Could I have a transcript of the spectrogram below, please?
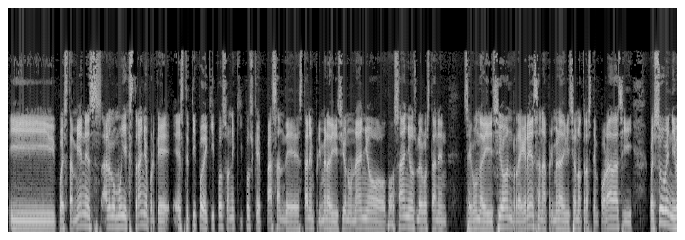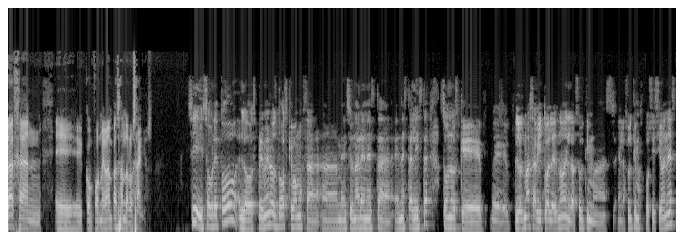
y pues también es algo muy extraño porque este tipo de equipos son equipos que pasan de estar en primera división un año o dos años, luego están en segunda división, regresan a primera división otras temporadas y pues suben y bajan eh, conforme van pasando los años. Sí, y sobre todo los primeros dos que vamos a, mencionar en esta en esta lista son los que eh, los más habituales, ¿no? En las últimas en las últimas posiciones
